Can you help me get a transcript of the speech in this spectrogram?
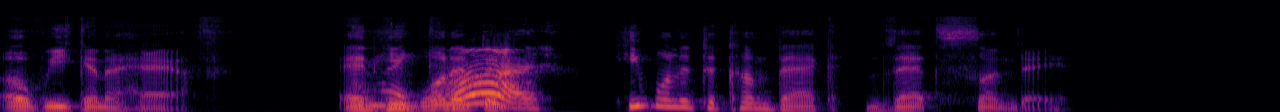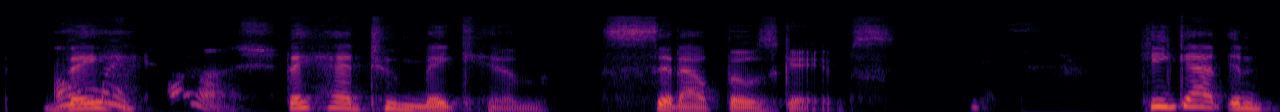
a week and a half. And oh he wanted gosh. to he wanted to come back that Sunday. Oh They my gosh. they had to make him sit out those games. He got in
